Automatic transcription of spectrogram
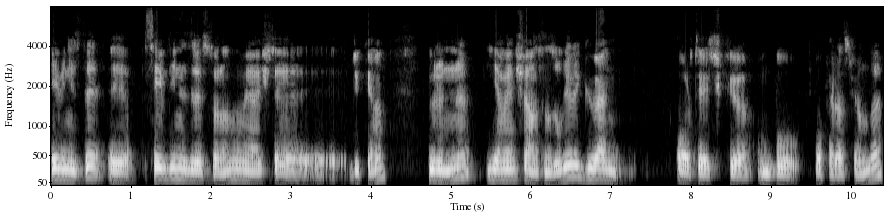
evinizde e, sevdiğiniz restoranın veya işte e, dükkanın ürününü yeme şansınız oluyor ve güven ortaya çıkıyor bu operasyonda.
